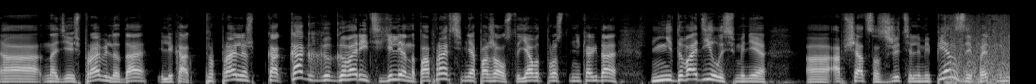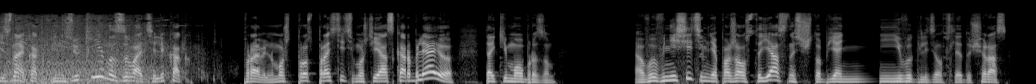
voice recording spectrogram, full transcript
А, надеюсь, правильно, да? Или как? Правильно? Как, как говорить? Елена, поправьте меня, пожалуйста. Я вот просто никогда не доводилось мне а, общаться с жителями Пензы, поэтому не знаю, как пензюки называть или как правильно. Может, просто простите, может, я оскорбляю таким образом? А вы внесите мне, пожалуйста, ясность, чтобы я не выглядел в следующий раз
